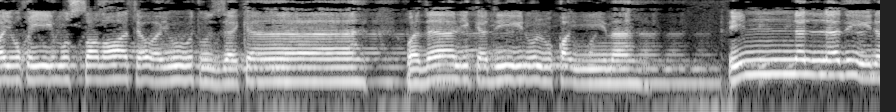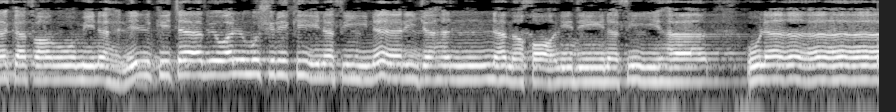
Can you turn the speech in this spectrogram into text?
ويقيموا الصلاة ويؤتوا الزكاة وذلك دين القيمة. إن الذين كفروا من أهل الكتاب والمشركين في نار جهنم خالدين فيها. أولئك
